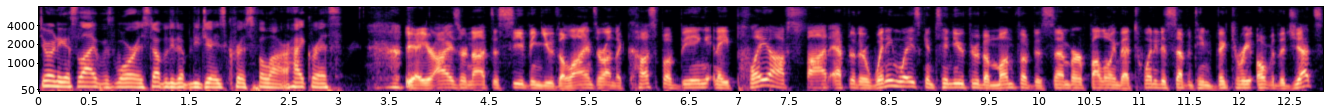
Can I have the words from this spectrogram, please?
Joining us live with more is WWJ's Chris Villar. Hi Chris. Yeah, your eyes are not deceiving you. The Lions are on the cusp of being in a playoff spot after their winning ways continue through the month of December following that 20 to 17 victory over the Jets.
